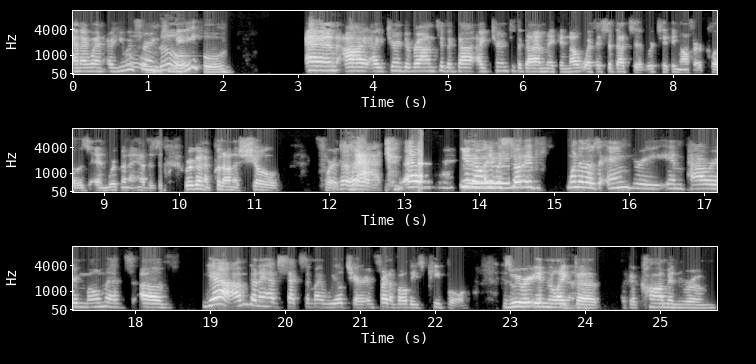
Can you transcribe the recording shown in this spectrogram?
And I went, "Are you oh, referring oh, no. to me?" And I, I turned around to the guy. I turned to the guy I'm making out with. I said, "That's it. We're taking off our clothes and we're gonna have this. We're gonna put on a show for that." and, you know, it was sort of one of those angry, empowering moments of, "Yeah, I'm gonna have sex in my wheelchair in front of all these people," because we were in like Yeah. the like a common room.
